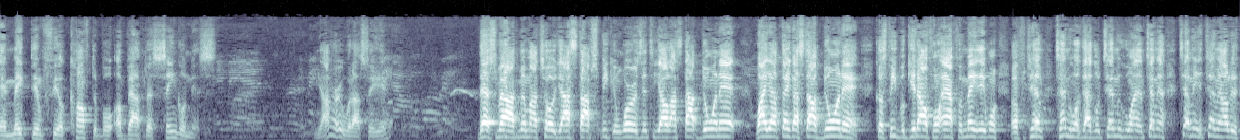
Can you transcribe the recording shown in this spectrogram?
and make them feel comfortable about their singleness. Y'all heard what I said. That's why I remember I told y'all I stopped speaking words into y'all. I stopped doing that. Why y'all think I stopped doing that? Because people get off on affirmation. They want uh, tell, tell me what God go. Tell me who I am. Tell me, tell me, tell me all this,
